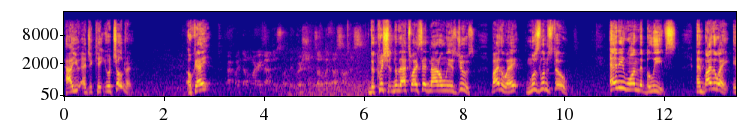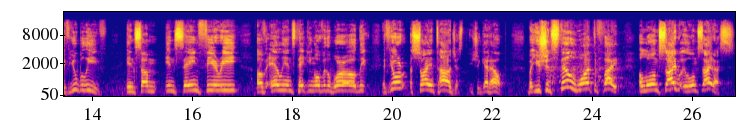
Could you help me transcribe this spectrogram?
how you educate your children. Okay? Rabbi, don't worry about this one. The Christians are with us on this. The Christian, no, that's why I said not only as Jews. By the way, Muslims too. Anyone that believes, and by the way, if you believe in some insane theory of aliens taking over the world, if you're a Scientologist, you should get help. But you should still want to fight alongside alongside us.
